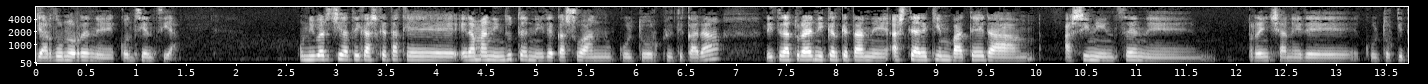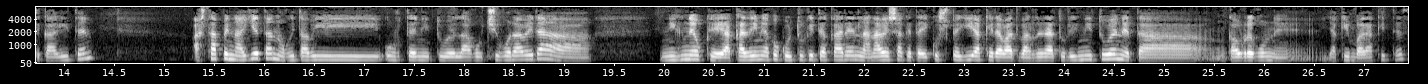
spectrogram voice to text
jardun horren e, kontzientzia. Unibertsitatik asketak e, eraman ninduten nire kasuan kultur kritikara, literaturaren ikerketan e, astearekin batera hasi nintzen e, prentxan ere kulturkritika egiten. Astapen haietan, hogeita bi urte nituela gutxi gora bera, nik neuke akademiako kulturkritikaren lanabesak eta ikuspegiak erabat barneraturik nituen, eta gaur egun e, jakin badakit ez,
